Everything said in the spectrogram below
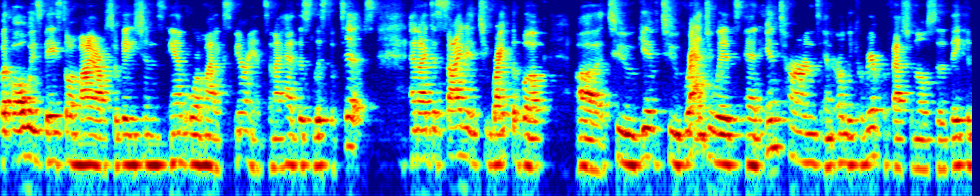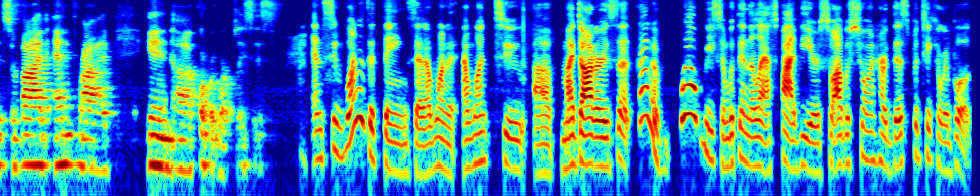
but always based on my observations and or my experience. And I had this list of tips and I decided to write the book uh, to give to graduates and interns and early career professionals so that they could survive and thrive in uh, corporate workplaces. And see, one of the things that I want to, I want to, uh, my daughter is uh, kind of well recent within the last five years. So I was showing her this particular book,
